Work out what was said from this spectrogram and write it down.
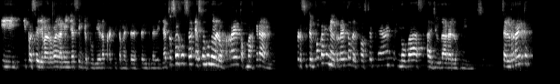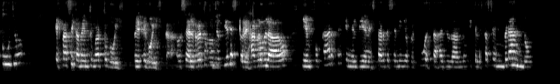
Y, y, pues se llevaron a la niña sin que pudiera prácticamente despedirme de ella. Entonces, eso es uno de los retos más grandes. Pero si te enfocas en el reto del foster parent, no vas a ayudar a los niños. O sea, el reto tuyo es básicamente un acto egoísta, eh, egoísta. O sea, el reto tuyo tienes que dejarlo a un lado y enfocarte en el bienestar de ese niño que tú estás ayudando y que le estás sembrando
